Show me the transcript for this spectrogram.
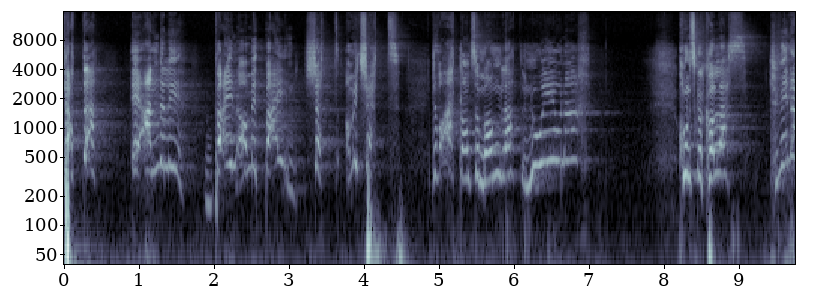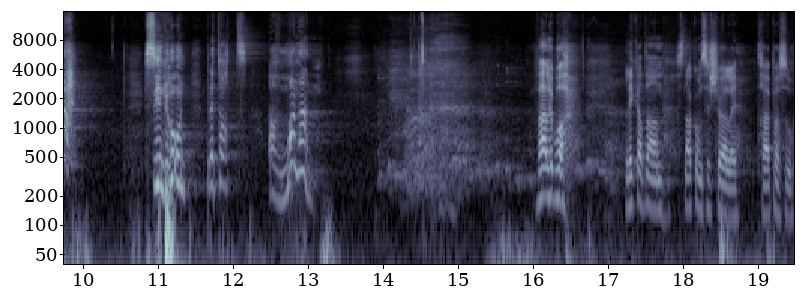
'Dette er endelig bein av mitt bein, kjøtt av mitt kjøtt.' Det var et eller annet som manglet, nå er hun her. Hun skal kalles kvinne, siden hun ble tatt av mannen. Veldig bra. Jeg liker at han snakker om seg sjøl i tredjeperson.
